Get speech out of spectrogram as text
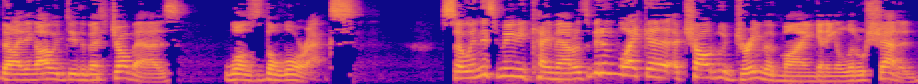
that I think I would do the best job as was the Lorax. So when this movie came out, it was a bit of like a, a childhood dream of mine getting a little shattered.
